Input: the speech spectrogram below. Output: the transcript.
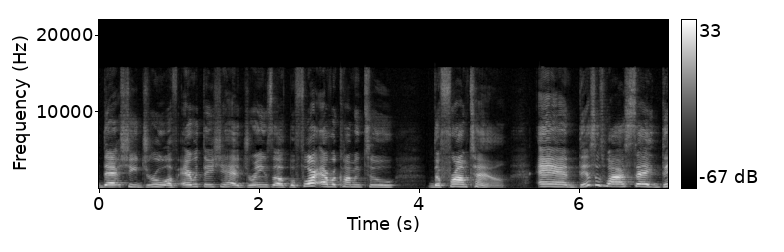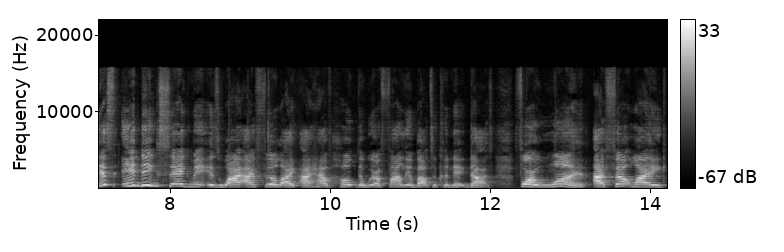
that she drew of everything she had dreams of before ever coming to the from town. And this is why I say this ending segment is why I feel like I have hope that we are finally about to connect dots. For one, I felt like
